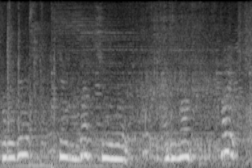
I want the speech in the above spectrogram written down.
これで線が中央あります。はい。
